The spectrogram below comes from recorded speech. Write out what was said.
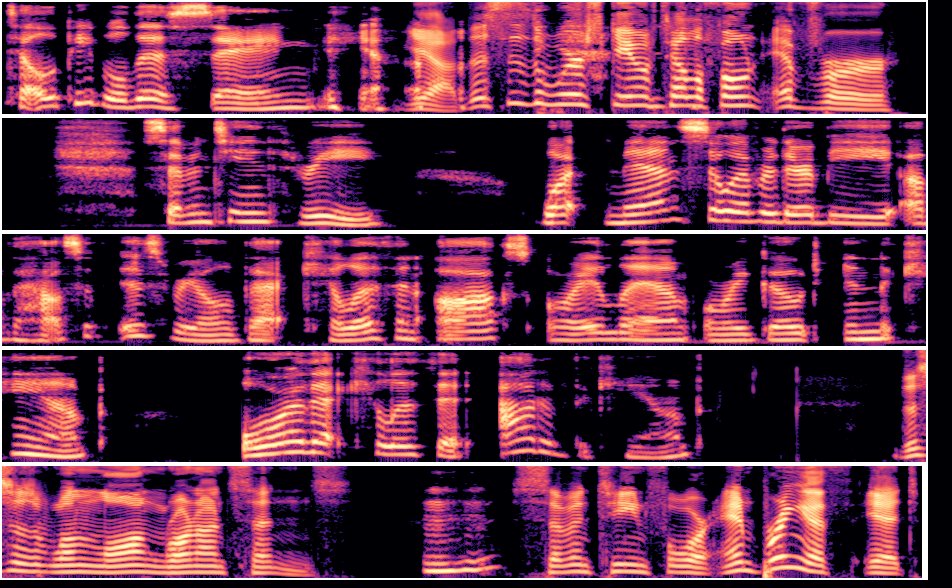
Tell the people this, saying, yeah. Yeah, this is the worst game of telephone ever. 17.3 What man soever there be of the house of Israel that killeth an ox or a lamb or a goat in the camp, or that killeth it out of the camp. This is one long run-on sentence. Mm-hmm. 17.4 And bringeth it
